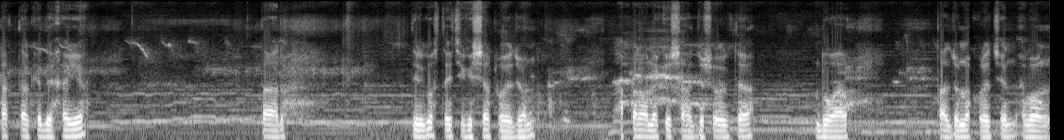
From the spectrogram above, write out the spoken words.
ডাক্তারকে দেখাইয়ে তার দীর্ঘস্থায়ী চিকিৎসার প্রয়োজন। আপনারা অনেকে সাহায্য সহযোগিতা, দোয়া তার জন্য করেছেন এবং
